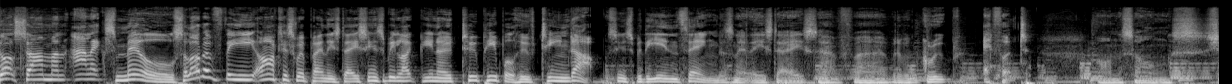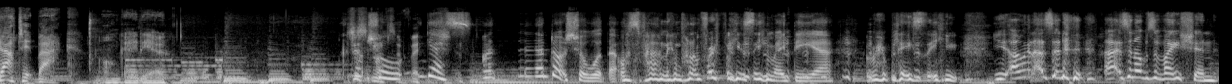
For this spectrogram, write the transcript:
Got Sam and Alex Mills. A lot of the artists we're playing these days seems to be like, you know, two people who've teamed up. Seems to be the in thing, doesn't it, these days? Have uh, a bit of a group effort on the songs. Shout it back on Gaydio. Just not not sure. Yes, I, I'm not sure what that was about, Neil, but I'm very pleased that you made the. Uh, I'm very pleased that you. you I mean, that's an that's an observation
